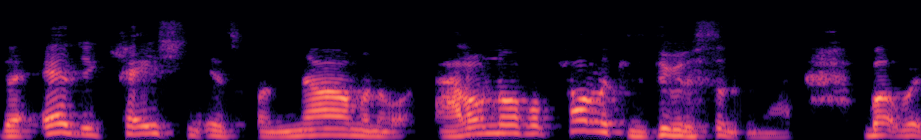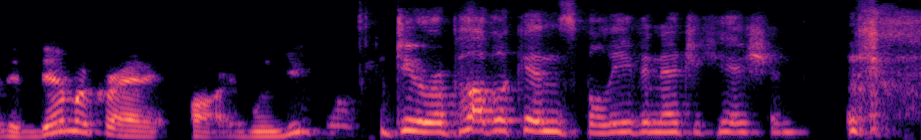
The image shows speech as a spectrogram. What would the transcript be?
The education is phenomenal. I don't know if Republicans do this or not, but with the Democratic Party, when you do Republicans believe in education?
